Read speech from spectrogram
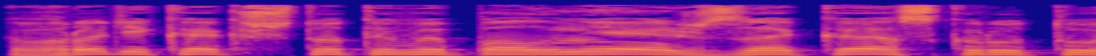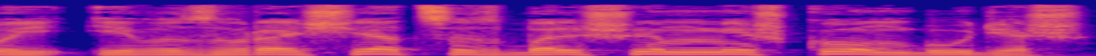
Вроде как, что ты выполняешь заказ крутой и возвращаться с большим мешком будешь,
